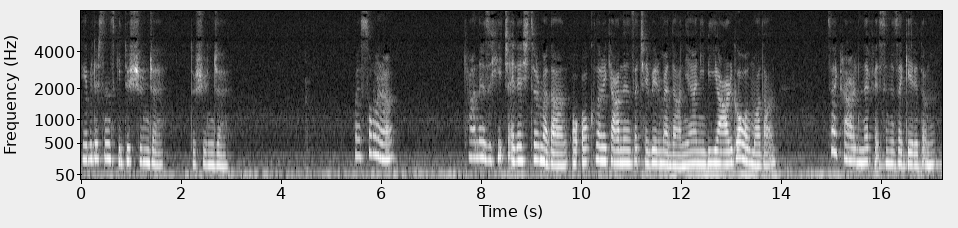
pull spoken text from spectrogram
diyebilirsiniz ki düşünce, düşünce. Ve sonra kendinizi hiç eleştirmeden, o okları kendinize çevirmeden, yani bir yargı olmadan tekrar nefesinize geri dönün.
